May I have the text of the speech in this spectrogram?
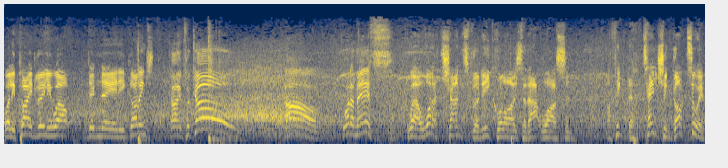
Well, he played really well, didn't he? And he got him... Going for goal! Oh, what a miss. Well, what a chance for an equaliser that was. And I think the tension got to him,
